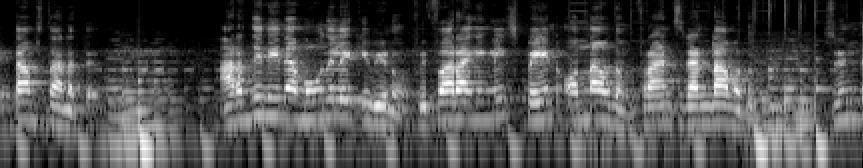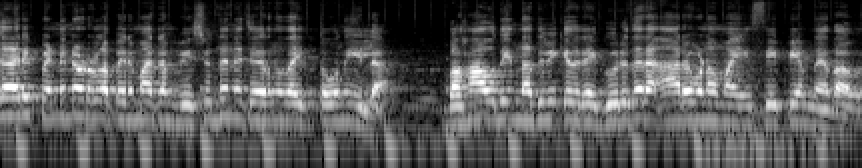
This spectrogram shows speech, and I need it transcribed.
എട്ടാം സ്ഥാനത്ത്. അർജന്റീന മൂന്നിലേക്ക് വീണു. ഫിഫ റാങ്കിങ്ങിൽ സ്പെയിൻ ഒന്നാമതും ഫ്രാൻസ് രണ്ടാമതും. ശൃംഗാരി പെണ്ണിനോടുള്ള പെരുമാറ്റം വിശുദ്ധനെ ചേർന്നതായി തോന്നിയില്ല. ബഹാവുദ്ദീൻ നദ്വിക്കെതിരെ ഗുരുതര ആരോപണവുമായി സി നേതാവ്.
